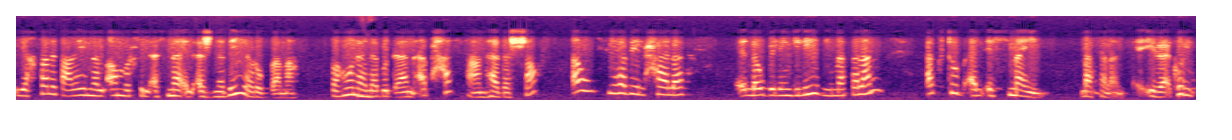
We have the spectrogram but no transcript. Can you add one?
يختلط علينا الأمر في الأسماء الأجنبية ربما. فهنا لابد أن أبحث عن هذا الشخص. أو في هذه الحالة لو بالإنجليزي مثلا أكتب الاسمين. مثلا إذا كنت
